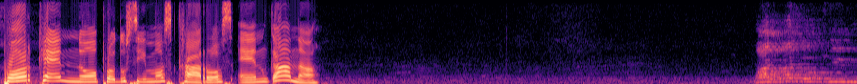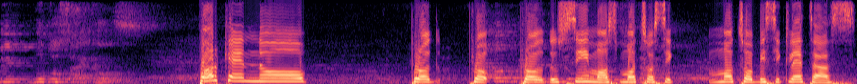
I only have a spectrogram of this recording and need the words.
¿Por qué no producimos carros en Ghana? ¿Por qué no pro- pro- producimos motoci- motobicicletas?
